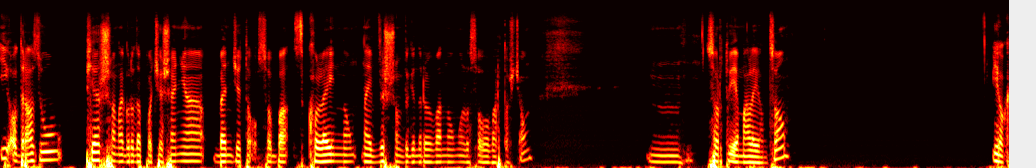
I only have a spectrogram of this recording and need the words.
i od razu pierwsza nagroda pocieszenia będzie to osoba z kolejną najwyższą wygenerowaną losową wartością. Mm, sortuję malejąco. I ok.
